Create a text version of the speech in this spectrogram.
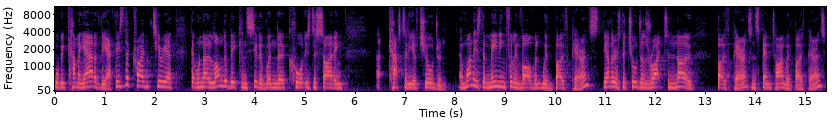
will be coming out of the Act. These are the criteria that will no longer be considered when the court is deciding uh, custody of children. And one is the meaningful involvement with both parents. The other is the children's right to know both parents and spend time with both parents.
